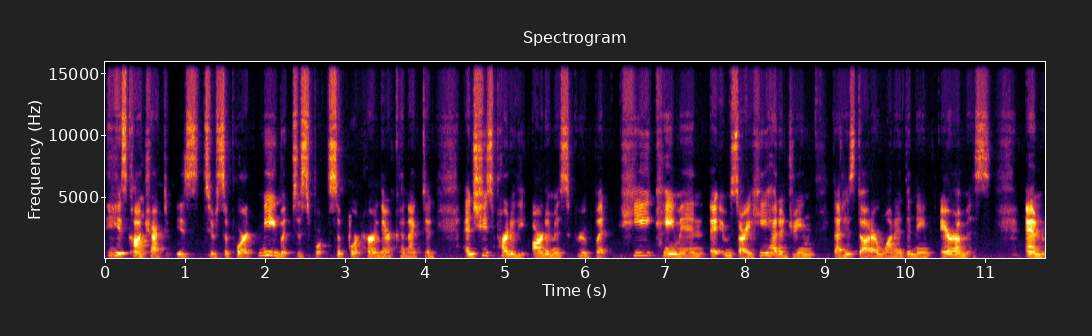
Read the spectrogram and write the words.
his contract is to support me, but to support support her. They're connected, and she's part of the Artemis group. But he came in. Eh, I'm sorry, he had a dream that his daughter wanted the name Aramis, and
